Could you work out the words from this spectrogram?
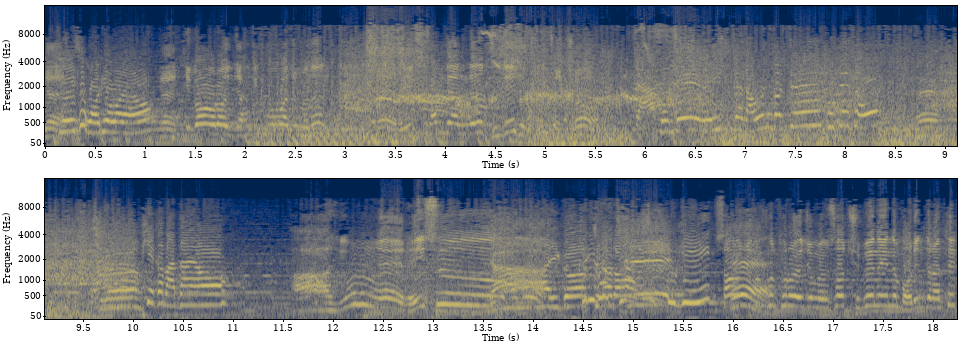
네. 계속 어려워요. 네, Devourer 이제 한개 뽑아주면은, 네, Wraith 상대하는데는 굉장히 좋긴 좋죠. 자, 그런데 Wraith가 나오는 것을 보면서 네. 아, 지금 피해가 많아요. 아, 이거는, 예, 야 Wraith하고 이거 그리고 두기. 사운드 네. 컨트롤 해주면서 주변에 있는 marine들한테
